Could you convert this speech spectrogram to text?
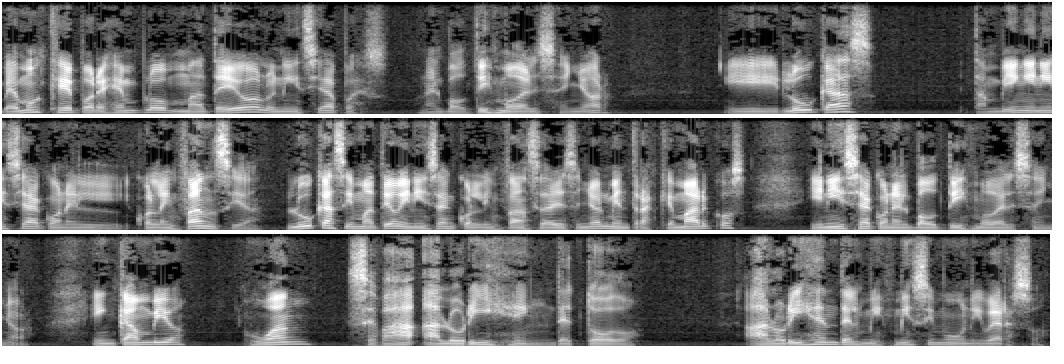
Vemos que, por ejemplo, Mateo lo inicia pues con el bautismo del Señor y Lucas también inicia con, el, con la infancia. Lucas y Mateo inician con la infancia del Señor, mientras que Marcos inicia con el bautismo del Señor. En cambio, Juan se va al origen de todo, al origen del mismísimo universo,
